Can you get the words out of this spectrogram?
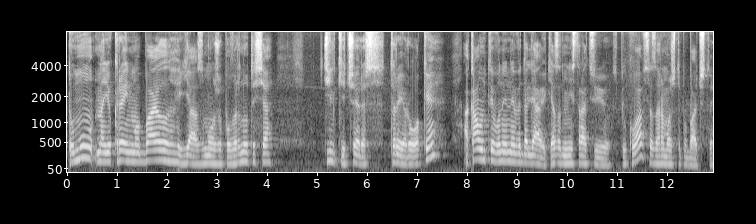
Тому на Ukraine Mobile я зможу повернутися тільки через 3 роки. Аккаунти вони не видаляють. Я з адміністрацією спілкувався, зараз можете побачити.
